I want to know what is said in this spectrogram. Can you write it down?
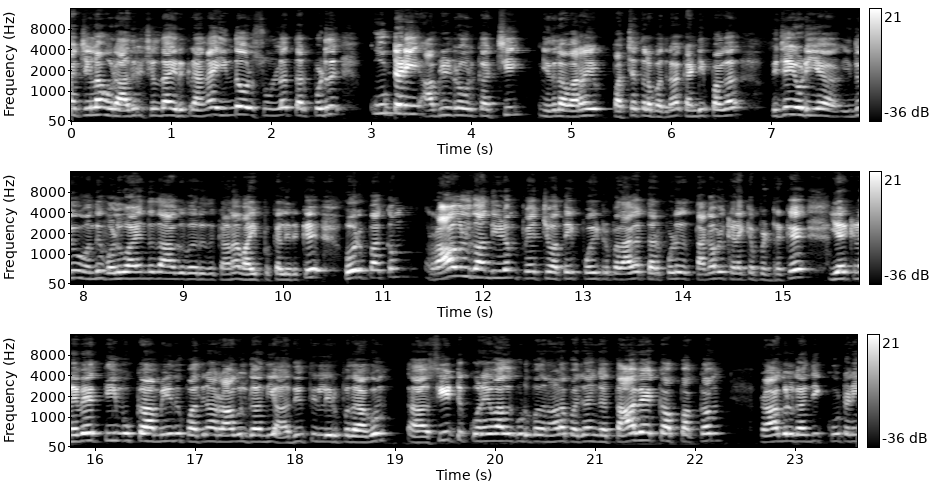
கட்சிகள்லாம் ஒரு அதிர்ச்சியில் தான் இருக்கிறாங்க. இந்த ஒரு சூழ்நிலை தற்பொழுது கூட்டணி அப்படின்ற ஒரு கட்சி இதில் வர பட்சத்தில் பார்த்தீங்கன்னா கண்டிப்பாக விஜயோடைய இது வந்து வலுவாய்ந்ததாக வருவதற்கான வாய்ப்புகள் இருக்குது ஒரு பக்கம் ராகுல் காந்தியிடம் பேச்சுவார்த்தை போயிட்டு இருப்பதாக தற்பொழுது தகவல் கிடைக்கப்பட்டிருக்கு. ஏற்கனவே திமுக மீது பார்த்தீங்கன்னா ராகுல் காந்தி அதிருப்தியில் இருப்பதாகவும் சீட்டு குறைவாக கொடுப்பதனால பார்த்தீங்கன்னா இங்கே தாவேக்கா பக்கம் ராகுல் காந்தி கூட்டணி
